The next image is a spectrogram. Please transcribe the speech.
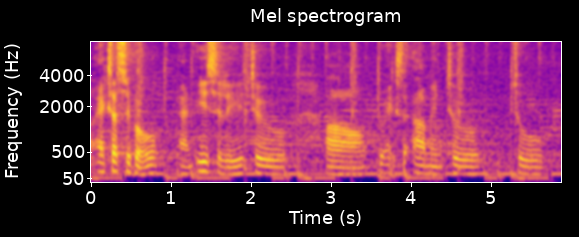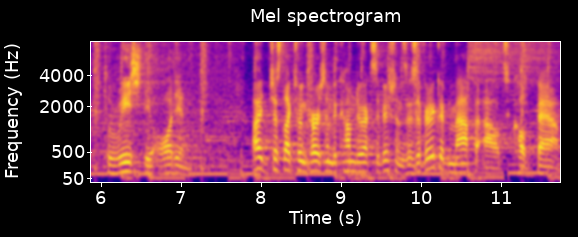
accessible and easily to uh, to I mean to to to reach the audience. I'd just like to encourage them to come to exhibitions. There's a very good map out called BAM,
